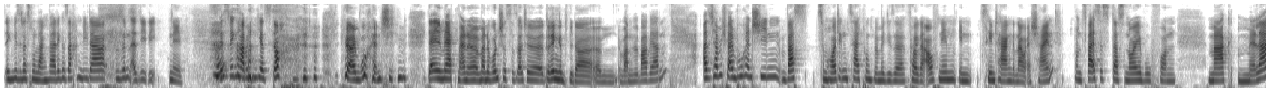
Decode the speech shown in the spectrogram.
irgendwie sind das nur langweilige Sachen, die da sind. Also die, die, nee. Deswegen habe ich mich jetzt doch für ein Buch entschieden. Ja, ihr merkt, meine, meine Wunschliste sollte dringend wieder ähm, wandelbar werden. Also ich habe mich für ein Buch entschieden, was zum heutigen Zeitpunkt, wenn wir diese Folge aufnehmen, in zehn Tagen genau erscheint. Und zwar ist es das neue Buch von Mark Meller.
